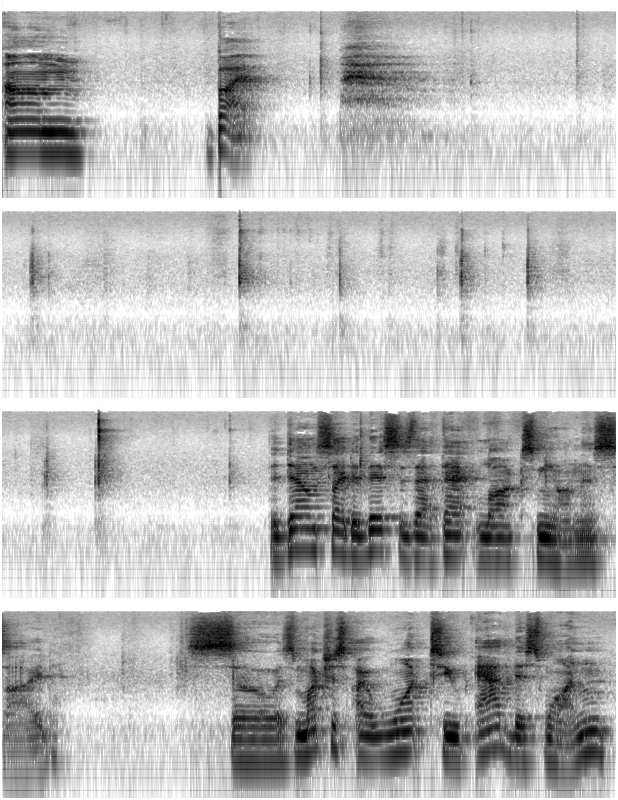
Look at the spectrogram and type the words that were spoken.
Um, but The downside of this is that that locks me on this side. So as much as I want to add this one,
